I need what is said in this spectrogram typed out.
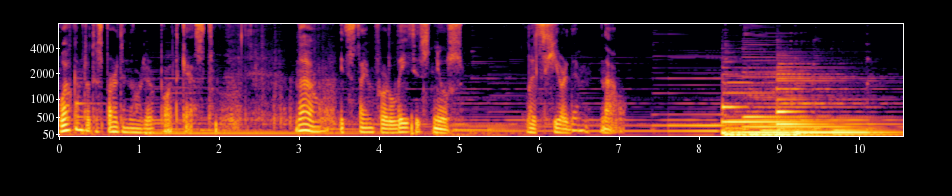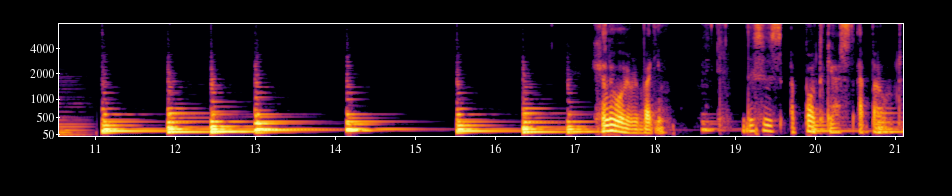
Welcome to the Spartan Order podcast. Now it's time for latest news. Let's hear them now. Hello, everybody. This is a podcast about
